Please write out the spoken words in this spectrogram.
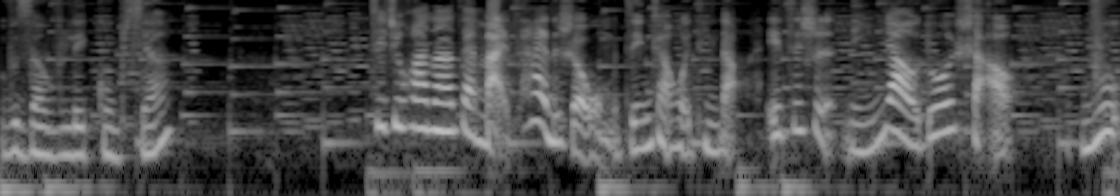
Vous en voulez combien？这句话呢，在买菜的时候我们经常会听到，意思是您要多少。Vous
